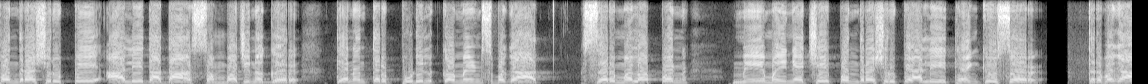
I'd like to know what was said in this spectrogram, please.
पंधराशे रुपये आले दादा संभाजीनगर. त्यानंतर पुढील कमेंट्स बघा. सर मला पण मे महिन्याचे पंधराशे रुपये आले. थँक्यू सर तर बघा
